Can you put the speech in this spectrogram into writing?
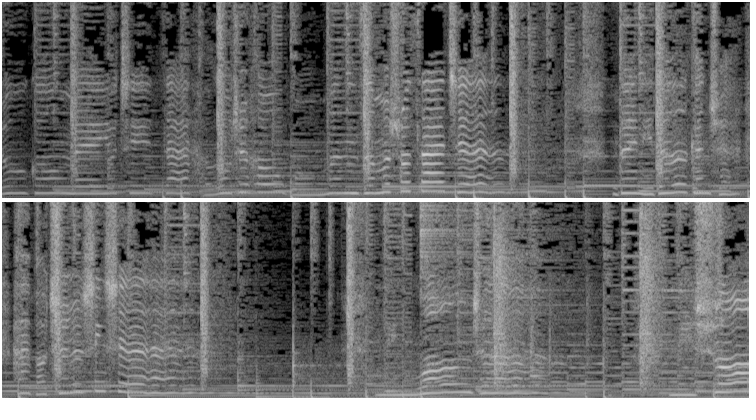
如果没有期待，好路之后我们怎么说再见？对你的感觉还保持新鲜。凝望着，你说。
